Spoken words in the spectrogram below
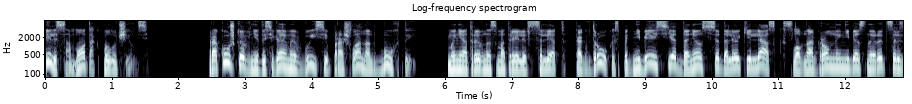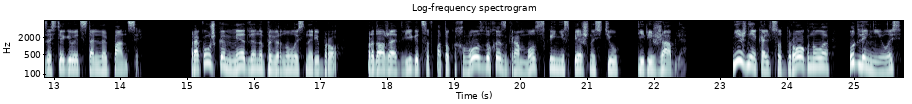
или само так получилось. Ракушка в недосягаемой выси прошла над бухтой. Мы неотрывно смотрели вслед, как вдруг из под небесья донесся далекий ляск, словно огромный небесный рыцарь застегивает стальной панцирь. Ракушка медленно повернулась на ребро, продолжая двигаться в потоках воздуха с громоздкой неспешностью дирижабля. Нижнее кольцо дрогнуло, удлинилось,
